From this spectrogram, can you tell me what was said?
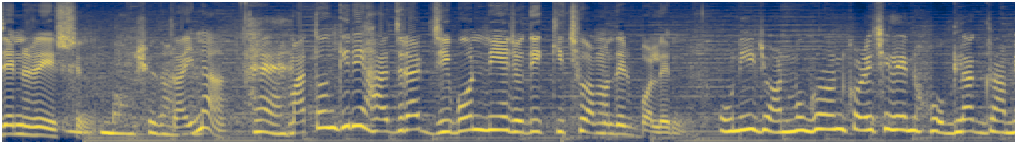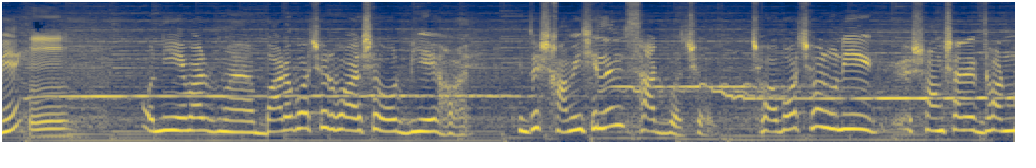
জেনারেশন তাই না? হ্যাঁ। মাতঙ্গিনী হাজরার জীবন নিয়ে যদি কিছু আমাদের বলেন। উনি জন্মগ্রহণ করেছিলেন হোগলা গ্রামে। উনি এবার বারো বছর বয়সে ওর বিয়ে হয়। কিন্তু স্বামী ছিলেন ষাট বছর। ছ বছর উনি সংসারের ধর্ম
